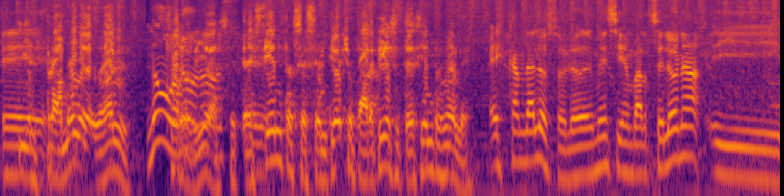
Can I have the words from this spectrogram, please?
y el Eh, promedio de gol, no, no, Dios, no, 768 partidos, 700 goles. escandaloso lo de Messi en Barcelona y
